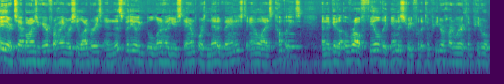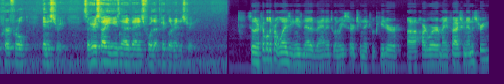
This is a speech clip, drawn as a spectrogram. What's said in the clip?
Hey there, Chad Boeninger here for Ohio University Libraries. In this video, you'll learn how to use Standard Net Advantage to analyze companies and to get an overall feel of the industry for the computer hardware and computer peripheral industry. So here's how you use Net Advantage for that particular industry. So there are a couple different ways you can use Net Advantage when researching the computer uh, hardware manufacturing industry.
